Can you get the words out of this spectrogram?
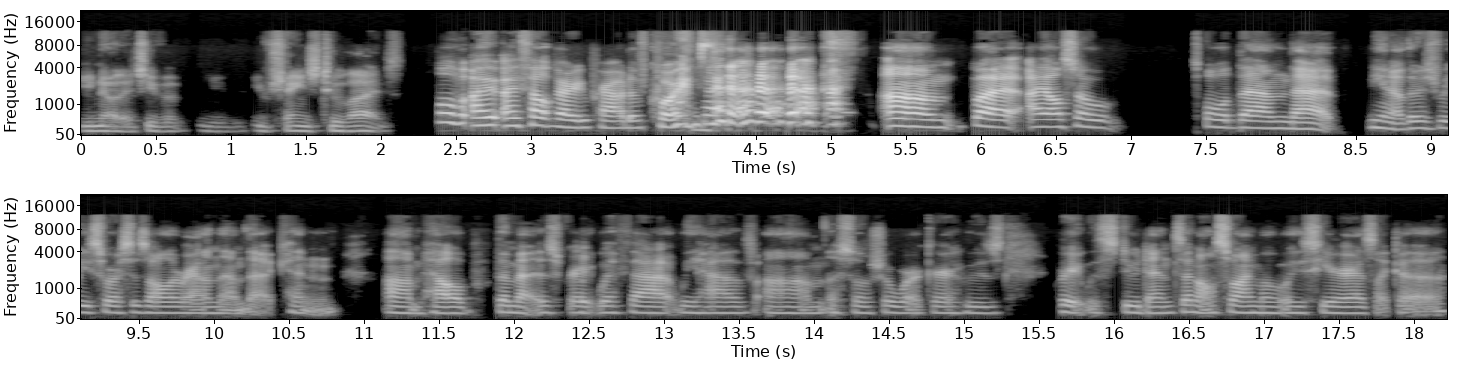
you know that you've you, you've changed two lives? Well, I, I felt very proud, of course. um, but I also told them that, you know, there's resources all around them that can um, help. The Met is great with that. We have um, a social worker who's great with students. And also, I'm always here as like a,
